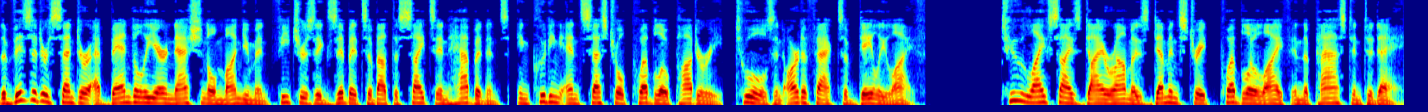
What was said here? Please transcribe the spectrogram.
The visitor center at Bandelier National Monument features exhibits about the site's inhabitants, including ancestral Pueblo pottery, tools and artifacts of daily life. Two life-size dioramas demonstrate Pueblo life in the past and today.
